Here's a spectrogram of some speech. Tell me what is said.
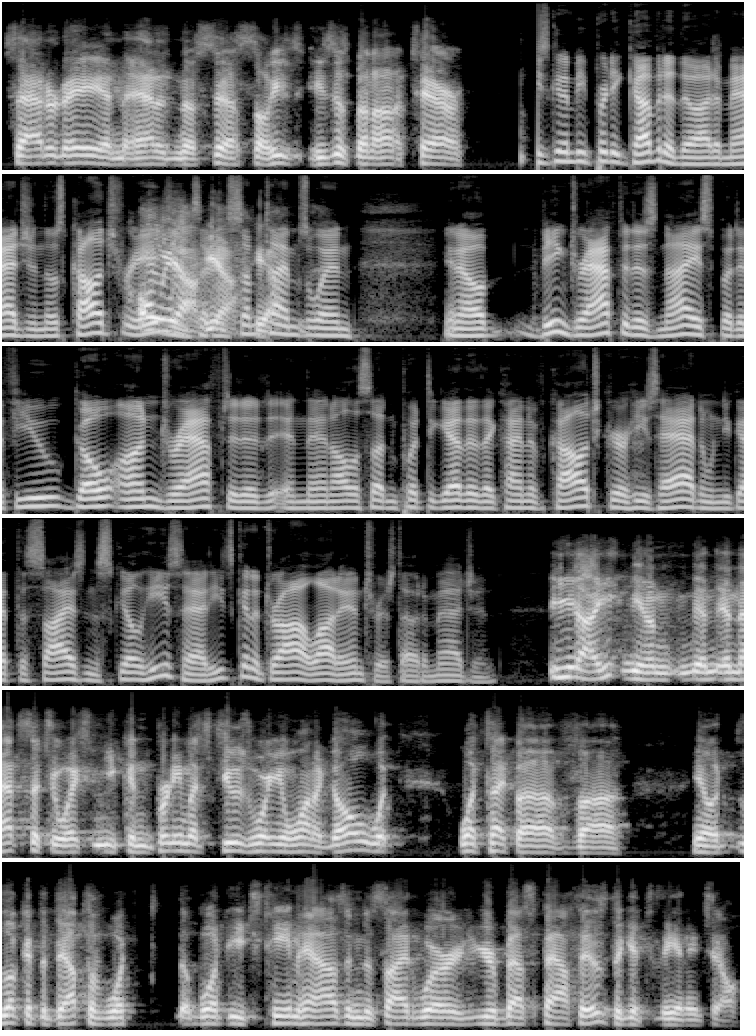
Saturday and added an assist. So he's he's just been on a tear. He's going to be pretty coveted, though. I'd imagine those college free agents. Oh, yeah, I mean, yeah, sometimes yeah. when you know being drafted is nice, but if you go undrafted and then all of a sudden put together the kind of college career he's had, and when you get the size and skill he's had, he's going to draw a lot of interest. I would imagine. Yeah, you know, in, in that situation, you can pretty much choose where you want to go. What what type of uh, you know, look at the depth of what what each team has and decide where your best path is to get to the NHL.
